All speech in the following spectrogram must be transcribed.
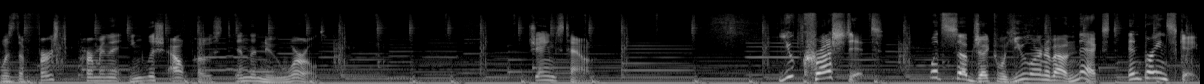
was the first permanent English outpost in the New World? Jamestown. You crushed it! What subject will you learn about next in Brainscape?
